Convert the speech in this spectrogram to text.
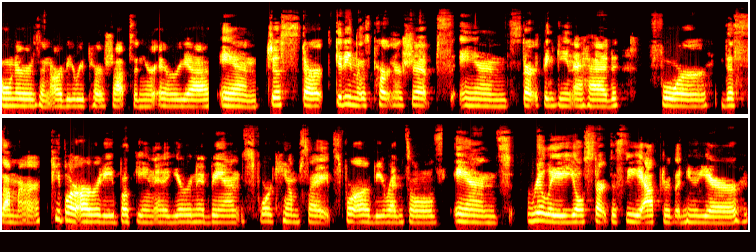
owners and RV repair shops in your area and just start getting those partnerships and start thinking ahead for this summer. people are already booking a year in advance for campsites, for RV rentals, and really you'll start to see after the new year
